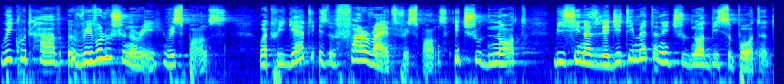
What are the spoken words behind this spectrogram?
We could have a revolutionary response. What we get is the far right response. It should not be seen as legitimate and it should not be supported.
